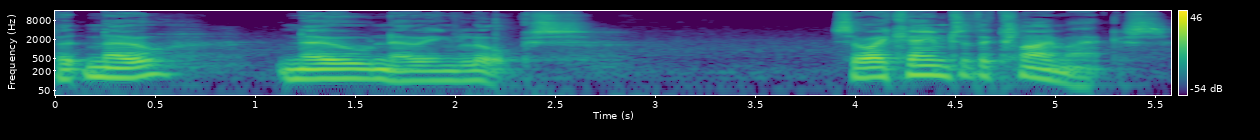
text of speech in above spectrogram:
But no, no knowing looks. So I came to the climax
